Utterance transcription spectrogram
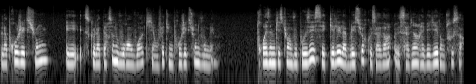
la projection et ce que la personne vous renvoie, qui est en fait une projection de vous-même. Troisième question à vous poser, c'est quelle est la blessure que ça, vient réveiller dans tout ça?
